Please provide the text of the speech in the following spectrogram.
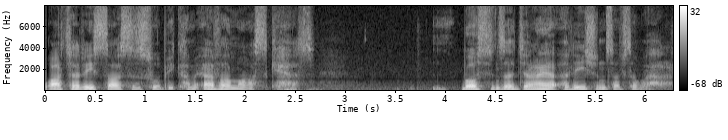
water resources will become ever more scarce, both in the drier regions of the world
